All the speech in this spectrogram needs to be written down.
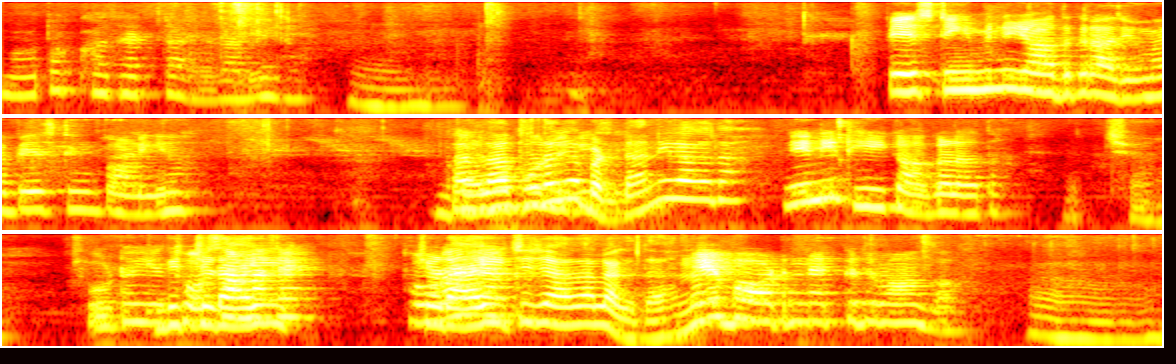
ਬਹੁਤ ਔਖਾ ਸੈੱਟ ਆਇਆ ਦਾ ਇਹ। ਪੇਸਟਿੰਗ ਮੈਨੂੰ ਯਾਦ ਕਰਾ ਦਿਓ ਮੈਂ ਪੇਸਟਿੰਗ ਪਾਉਣੀ ਆ। ਗਲਾ ਥੋੜਾ ਜਿਹਾ ਵੱਡਾ ਨਹੀਂ ਲੱਗਦਾ? ਨਹੀਂ ਨਹੀਂ ਠੀਕ ਆ ਗਲਾ ਤਾਂ। ਅੱਛਾ। ਛੋਟਾ ਹੀ ਥੋੜਾ ਤੇ ਚੜਾਈ 'ਚ ਜ਼ਿਆਦਾ ਲੱਗਦਾ ਹਨਾ ਇਹ ਬਾਟ ਨੈਕ ਜਵਾਂਗਾ ਹਾਂ।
